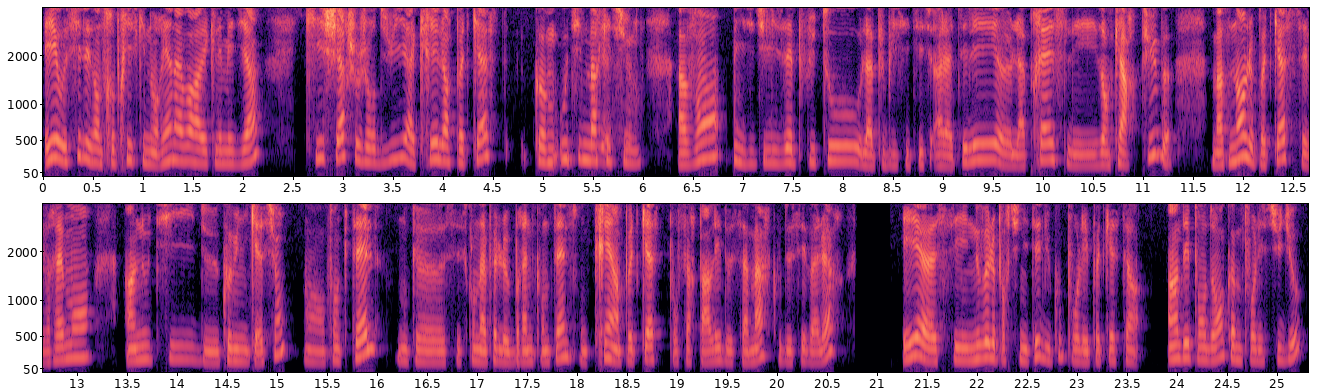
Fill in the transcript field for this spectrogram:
et aussi les entreprises qui n'ont rien à voir avec les médias qui cherchent aujourd'hui à créer leur podcast comme outil de marketing. Avant, ils utilisaient plutôt la publicité à la télé, euh, la presse, les encarts pub. Maintenant, le podcast, c'est vraiment un outil de communication en tant que tel. Donc, euh, c'est ce qu'on appelle le brand content. On crée un podcast pour faire parler de sa marque ou de ses valeurs. Et euh, c'est une nouvelle opportunité, du coup, pour les podcasteurs indépendants comme pour les studios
